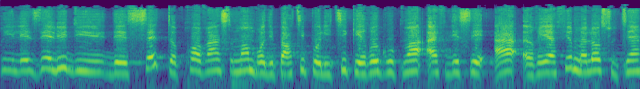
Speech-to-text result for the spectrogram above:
Les élus du- de cette province, membres du parti politique et regroupement AFDCA, réaffirment leur soutien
